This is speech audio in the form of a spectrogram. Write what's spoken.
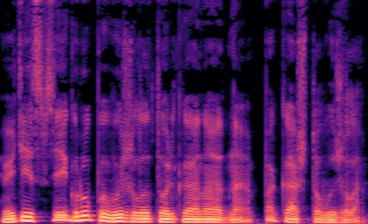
Ведь из всей группы выжила только она одна, пока что выжила.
